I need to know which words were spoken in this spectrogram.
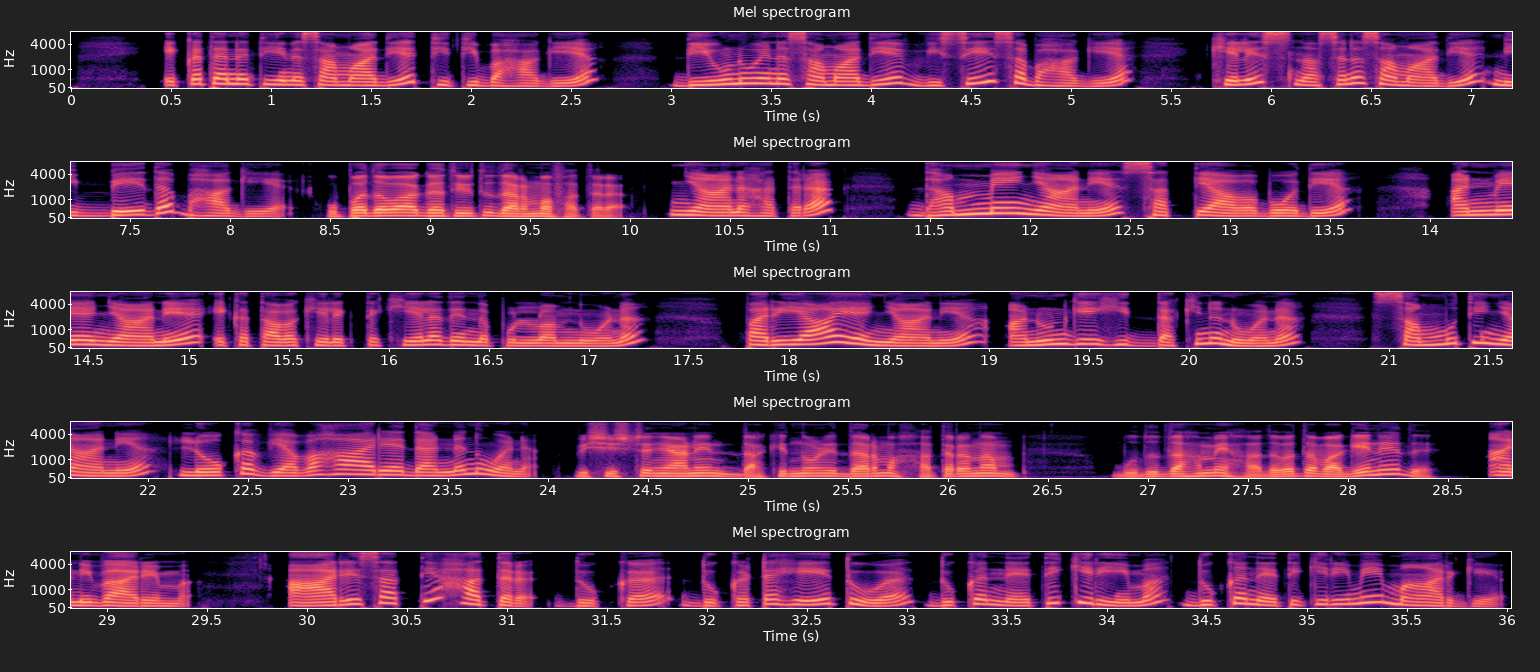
එකතැන තියෙන සමාධිය තිති භාගිය දියුණු වෙන සමාධිය විශේෂ භාගිය කෙලෙස් නසන සමාධිය නිබ්බේද භාගිය උපදවාගත යුතු ධර්ම හතර. ඥාන හතරක් ධම්මේ ඥානය සත්‍ය අවබෝධය අන්මේ ඥානය එක තව කෙලෙක්ට කියලා දෙන්න පුළුවන් නුවණ පරියාය ඥානය අනුන්ගේ හිත් දකින නුවණ සම්මුති ඥානය ලෝක ව්‍යවහාරය දන්න නුවණ විශිෂ්ට ඥාණයෙන් දකින්න ඕනි ධර්ම හතර නම් බුදුදහමේ හදවත වගේ නේද? අනිවාර්යයෙන්ම ආර්ය සත්‍ය හතර. දුක දුකට හේතුව දුක නැති කිරීම දුක නැති කිරීමේ මාර්ගය.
